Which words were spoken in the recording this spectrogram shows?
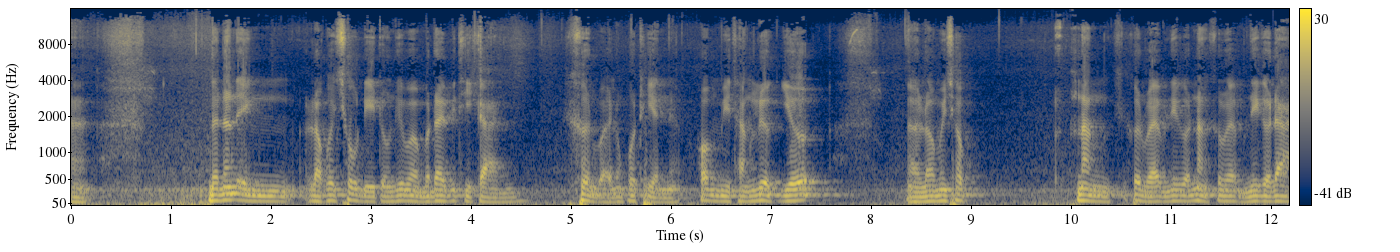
นะดังนั้นเองเราก็โชคดีตรงที่ว่ามาได้วิธีการเคลื่อนไหวหลวงพ่อเทียนเนี่ยเพราะมีทางเลือกเยอะเราไม่ชอบนั่งเคลื่อนไหวแบบนี้ก็นั่งเคลื่อนไหวแบบนี้ก็ได้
